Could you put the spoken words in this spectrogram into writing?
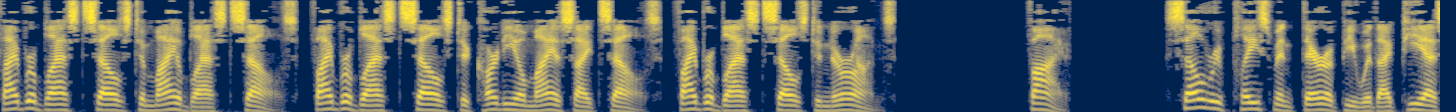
fibroblast cells to myoblast cells, fibroblast cells to cardiomyocyte cells, fibroblast cells to neurons. 5. Cell replacement therapy with iPS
